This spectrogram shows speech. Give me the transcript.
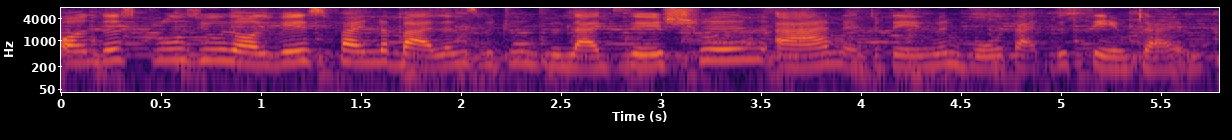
on this cruise you will always find a balance between relaxation and entertainment both at the same time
